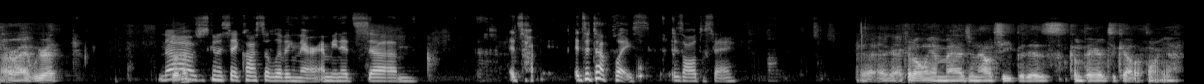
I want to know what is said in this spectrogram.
all right we're at no i was just going to say cost of living there i mean it's um it's it's a tough place is all to say I, I could only imagine how cheap it is compared to California.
